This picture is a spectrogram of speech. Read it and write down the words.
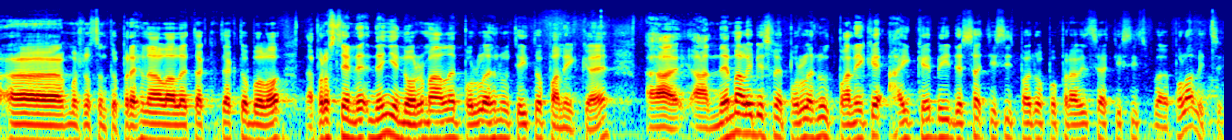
e, možno jsem to prehnal, ale tak, tak to bylo. A prostě ne, není normálné podlehnout této panike a, a nemali bychom podlehnout panike, aj keby 10 tisíc padlo po pravici a tisíc po lavici.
